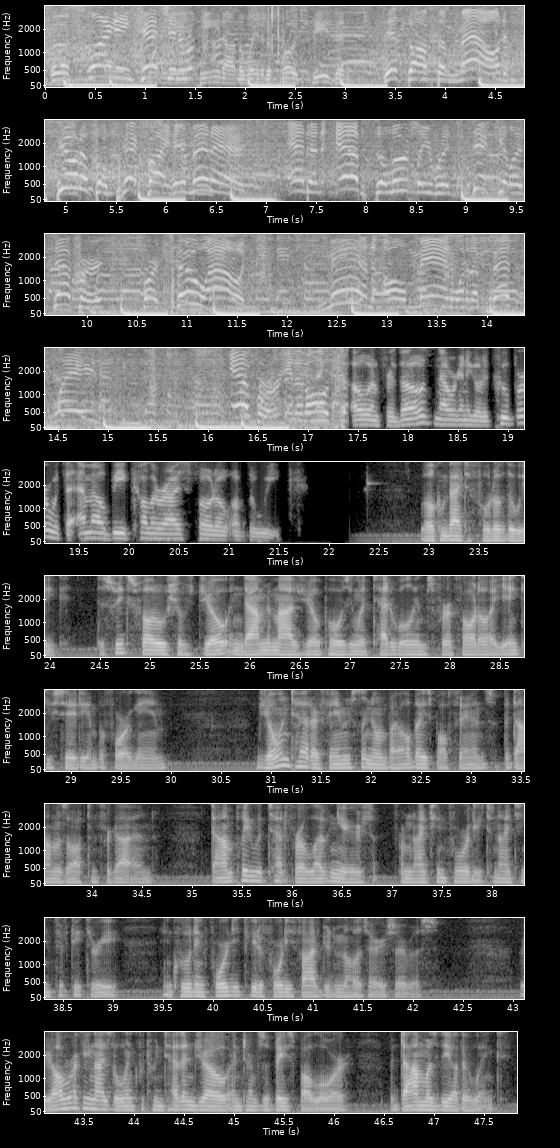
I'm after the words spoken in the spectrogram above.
with a sliding catch and on the way to the postseason. This off the mound. Beautiful pick by Jimenez. And an absolutely ridiculous effort for two outs. Man, oh man, one of the best plays ever in an all star. Oh, and for those, now we're going to go to Cooper with the MLB colorized photo of the week. Welcome back to Photo of the Week. This week's photo shows Joe and Dom DiMaggio posing with Ted Williams for a photo at Yankee Stadium before a game. Joe and Ted are famously known by all baseball fans, but Dom is often forgotten. Dom played with Ted for 11 years, from 1940 to 1953, including 43 to 45 due to military service. We all recognize the link between Ted and Joe in terms of baseball lore, but Dom was the other link.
